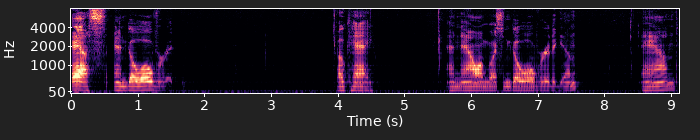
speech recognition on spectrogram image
S and go over it. Okay. And now I'm going to go over it again and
